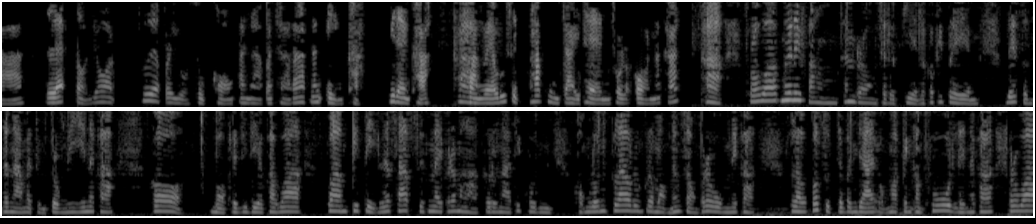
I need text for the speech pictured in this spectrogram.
าและต่อยอดเพื่อประโยชน์สุขของอาณาประชาราษฎร์นั่นเองค่ะ พี่แดงคะ ฟังแล้วรู้สึกภาคภูมิใจแทนชลกรนะคะ ค่ะ เพราะว่าเมื่อได้ฟังท่านรองเฉลิมเกียรติแล้วก็พี่เปรม ได้สนทนามาถึงตรงนี้นะคะ ก็บอกเลยทีเดียวค่ะว่าความปิติและซาบซึ้งในพระมหากรุณาธิคุณของล้นเกล้าล้นกระหม่อมทั้งสองพระองค์เนี่ยค่ะ เราก็สุดจะบรรยายออกมาเป็นคำพูดเลยนะคะ เพราะว่า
